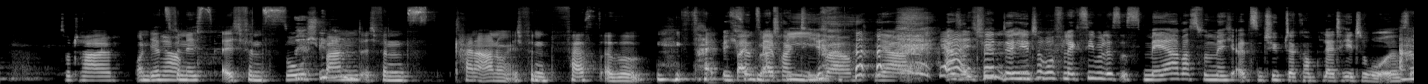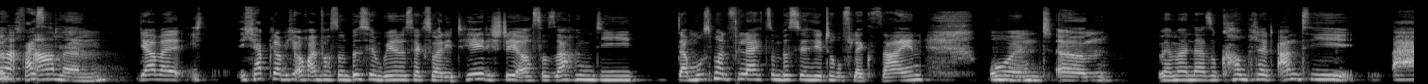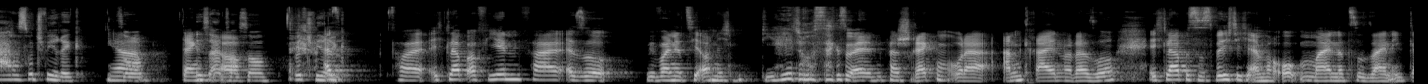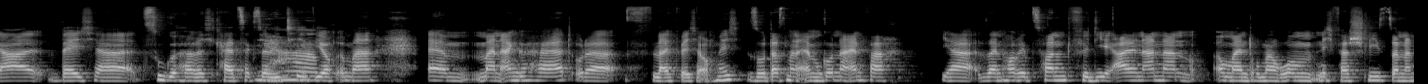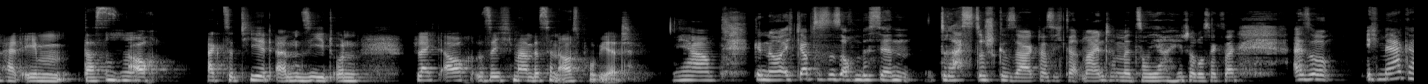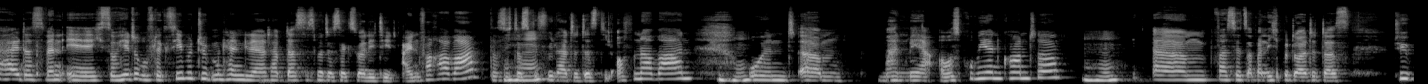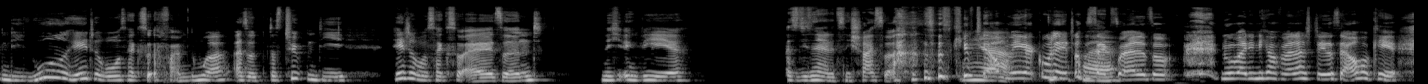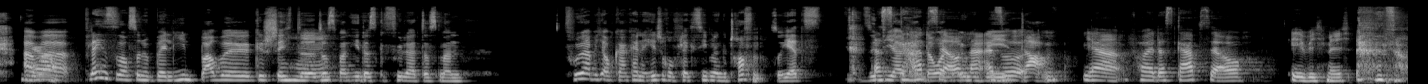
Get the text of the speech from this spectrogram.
Total. Und jetzt ja. finde ich, ich finde es so spannend. Ich finde es keine Ahnung, ich finde fast, also seit, ich finde es attraktiver. ja. ja, also ein Typ, der heteroflexibel ist, ist mehr was für mich als ein Typ, der komplett hetero ist. Ah, also Amen. Nicht, ja, weil ich, ich habe, glaube ich, auch einfach so ein bisschen weirde Sexualität. Ich stehe auf so Sachen, die, da muss man vielleicht so ein bisschen heteroflex sein. Mhm. Und ähm, wenn man da so komplett anti, ah, das wird schwierig. Ja, so, denke ich einfach auch. so. Wird schwierig. Also, voll. Ich glaube auf jeden Fall, also wir wollen jetzt hier auch nicht die Heterosexuellen verschrecken oder ankreiden oder so. Ich glaube, es ist wichtig, einfach open-minded zu sein, egal welcher Zugehörigkeit, Sexualität, ja. wie auch immer ähm, man angehört oder vielleicht welche auch nicht, so dass man im Grunde einfach ja seinen Horizont für die allen anderen um einen drumherum nicht verschließt, sondern halt eben das mhm. auch akzeptiert ansieht und vielleicht auch sich mal ein bisschen ausprobiert. Ja, genau. Ich glaube, das ist auch ein bisschen drastisch gesagt, was ich gerade meinte mit so, ja, heterosexuell. Also, ich merke halt, dass wenn ich so heteroflexible Typen kennengelernt habe, dass es mit der Sexualität einfacher war, dass ich das mhm. Gefühl hatte, dass die offener waren mhm. und ähm, man mehr ausprobieren konnte. Mhm. Ähm, was jetzt aber nicht bedeutet, dass Typen, die nur heterosexuell, vor allem nur, also dass Typen, die heterosexuell sind, nicht irgendwie, also die sind ja jetzt nicht scheiße. Also es gibt ja, ja auch mega coole Heterosexuelle, so nur weil die nicht auf Männer stehen, ist ja auch okay. Aber ja. vielleicht ist es auch so eine Berlin-Bubble-Geschichte, mhm. dass man hier das Gefühl hat, dass man früher habe ich auch gar keine heteroflexiblen getroffen. So jetzt sind das die halt andauernd ja irgendwie also, da. Ja, voll, das gab's ja auch ewig nicht. Also,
